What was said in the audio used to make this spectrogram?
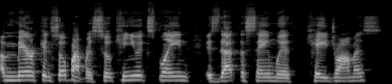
american soap operas. So can you explain is that the same with k dramas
